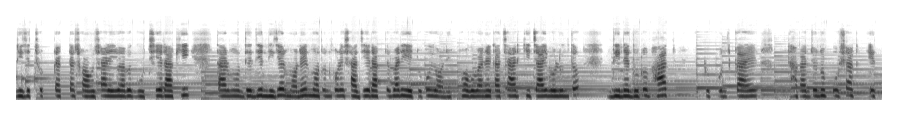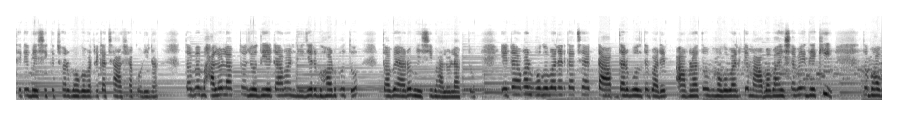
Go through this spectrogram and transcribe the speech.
নিজের ছোট্ট একটা সংসার এইভাবে গুছিয়ে রাখি, তার মধ্যে দিয়ে নিজের মনের মতন করে সাজিয়ে রাখতে পারি, এটুকুই অনেক। ভগবানের কাছে আর কি চাই বলুন তো? দিনে দুটো ভাত, একটু গায়ে ঢাকার জন্য পোশাক, এর থেকে বেশি কিছু আর ভগবানের কাছে আশা করি না। তবে ভালো লাগতো যদি এটা আমার নিজের ঘর হতো, তবে আরও বেশি ভালো লাগতো। এটা আমার ভগবানের কাছে একটা আবদার বলতে পারেন। আমরা তো ভগবানকে মা বাবা হিসাবেই দেখি। তো ভগ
